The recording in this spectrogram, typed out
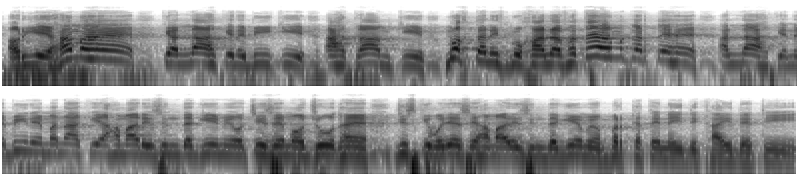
اور یہ ہم ہیں کہ اللہ کے نبی کی احکام کی مختلف مخالفتیں ہم کرتے ہیں۔ اللہ کے نبی نے منع کیا ہماری زندگی میں وہ چیزیں موجود ہیں جس کی وجہ سے ہماری زندگیوں میں برکتیں نہیں دکھائی دیتی۔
